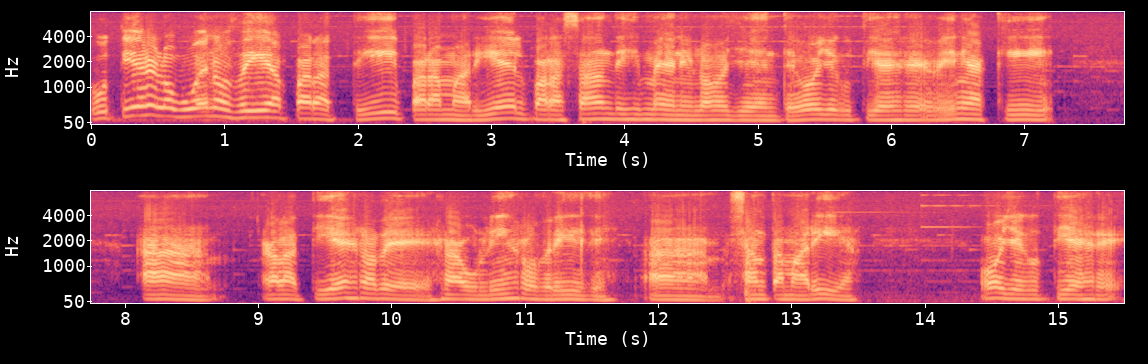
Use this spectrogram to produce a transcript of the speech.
Gutiérrez, los buenos días para ti, para Mariel, para Sandy Jiménez y los oyentes. Oye, Gutiérrez, vine aquí a, a la tierra de Raulín Rodríguez, a Santa María. Oye, Gutiérrez,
